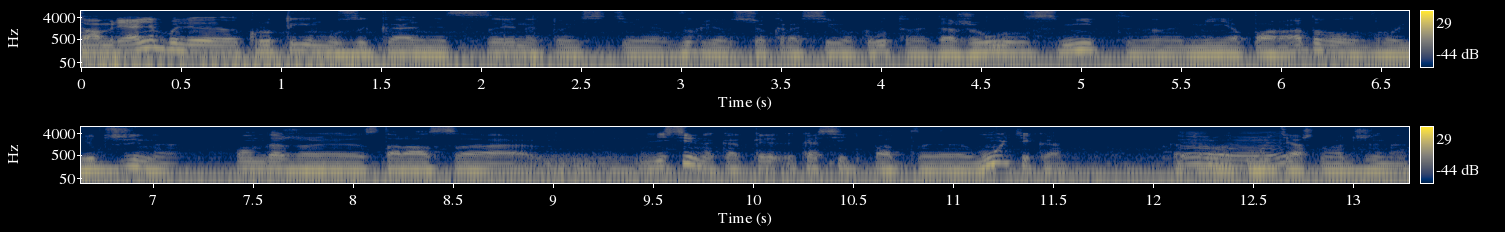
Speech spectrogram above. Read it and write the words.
Там реально были крутые музыкальные сцены, то есть э, выглядело все красиво, круто. Даже Уилл Смит э, меня порадовал в роли Джина. Он даже старался не сильно ко- косить под э, мультика, который вот Мгм. мультяшного Джина.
